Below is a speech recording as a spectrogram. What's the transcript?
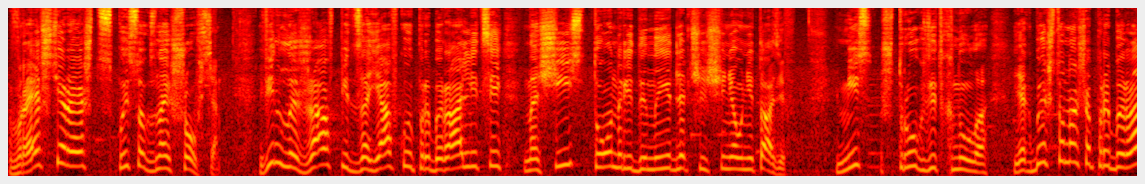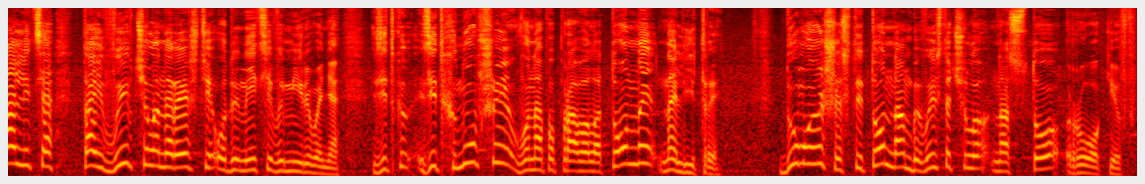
Врешті-решт, список знайшовся. Він лежав під заявкою прибиральниці на 6 тонн рідини для чищення унітазів. Міс Штрук зітхнула. Якби ж то наша прибиральниця та й вивчила нарешті одиниці вимірювання. Зітх... Зітхнувши, вона поправила тонни на літри. Думаю, 6 тонн нам би вистачило на 100 років.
